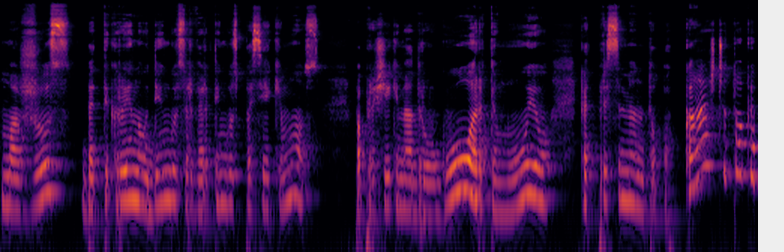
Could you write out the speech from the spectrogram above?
mažus, bet tikrai naudingus ir vertingus pasiekimus. Paprašykime draugų, artimųjų, kad prisimintų, o ką aš čia tokio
